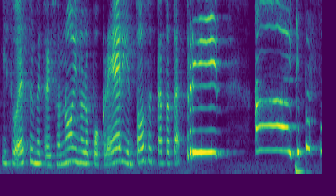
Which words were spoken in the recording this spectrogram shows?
hizo esto y me traicionó y no lo puedo creer, y entonces ta, ta, ta, ¡trin! ¡Ay, qué pasó!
